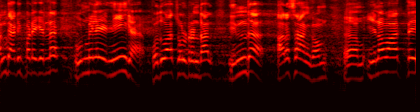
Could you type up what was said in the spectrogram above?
அந்த அடிப்படையில் உண்மையிலே நீங்கள் பொதுவாக சொல்கிறென்றால் இந்த அரசாங்கம் இனவாதத்தை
